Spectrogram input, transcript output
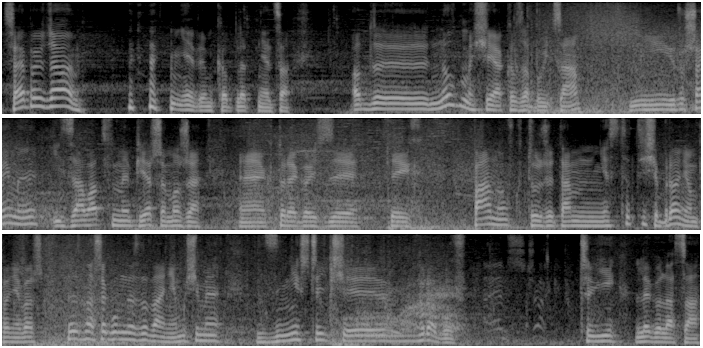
Co ja powiedziałem? nie wiem kompletnie co. Odnówmy się jako zabójca i ruszajmy i załatwmy pierwsze może e, któregoś z tych panów, którzy tam niestety się bronią, ponieważ to jest nasze główne zadanie. Musimy zniszczyć e, wrogów, czyli Legolasa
